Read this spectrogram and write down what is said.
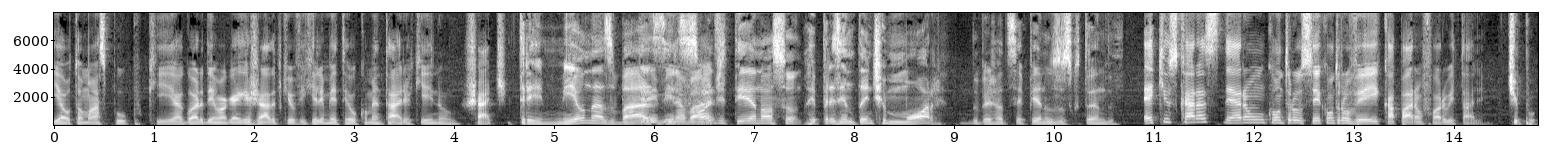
e ao Tomás Pulpo, que agora dei uma gaguejada porque eu vi que ele meteu o comentário aqui no chat. Tremeu nas bases. Tremi na Só base. de ter nosso representante mor do BJCP nos escutando. é que os caras deram um Ctrl C, Ctrl V e caparam fora o Italian. Tipo,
